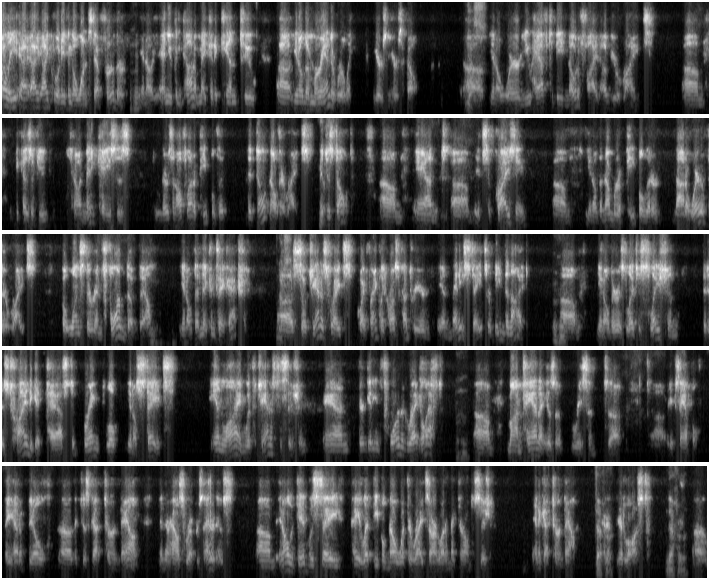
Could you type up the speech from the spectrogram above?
Well, I, I, could even go one step further, mm-hmm. you know, and you can kind of make it akin to, uh, you know, the Miranda ruling years and years ago, uh, yes. uh, you know, where you have to be notified of your rights. Um, because if you, you know, in many cases, there's an awful lot of people that, that don't know their rights. They just don't. Um, and um, it's surprising, um, you know, the number of people that are not aware of their rights but once they're informed of them, you know, then they can take action. Yes. Uh, so Janus rights, quite frankly, across the country are, in many states are being denied. Mm-hmm. Um, you know, there is legislation that is trying to get passed to bring local, you know, states in line with the Janus decision, and they're getting thwarted right and left. Mm-hmm. Um, Montana is a recent uh, uh, example. They had a bill uh, that just got turned down in their House Representatives. Um, and all it did was say, hey, let people know what their rights are and let them make their own decision. And it got turned down. Definitely. It, it, lost. Definitely. Uh,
